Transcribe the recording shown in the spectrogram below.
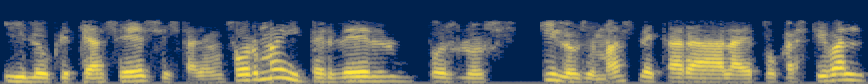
Y lo que te hace es estar en forma y perder pues los kilos de más de cara a la época estival.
